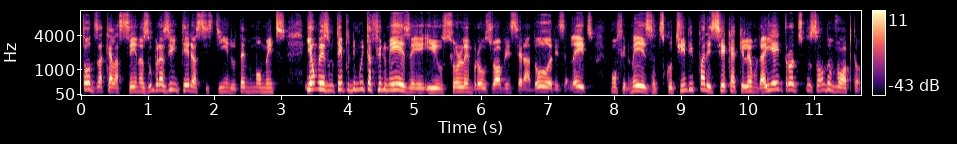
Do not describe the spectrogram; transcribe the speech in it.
Todas aquelas cenas, o Brasil inteiro assistindo, teve momentos, e ao mesmo tempo de muita firmeza, e, e o senhor lembrou os jovens senadores eleitos com firmeza, discutindo, e parecia que aquilo ia mudar. E entrou a discussão do voto,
